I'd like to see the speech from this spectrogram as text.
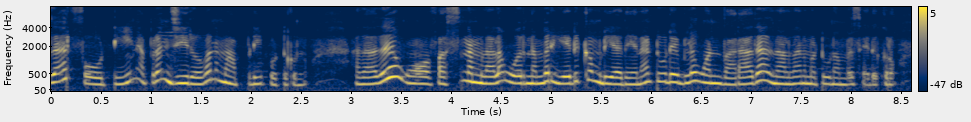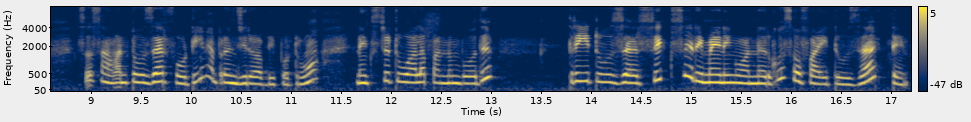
ஜார் ஃபோர்டீன் அப்புறம் ஜீரோவை நம்ம அப்படி போட்டுக்கணும். அதாவது ஃபஸ்ட் நம்மளால் ஒரு நம்பர் எடுக்க முடியாது. ஏன்னா டூ டேபிளில் ஒன் வராது. அதனால தான் நம்ம டூ நம்பர்ஸ் எடுக்கிறோம். ஸோ செவன் டூ ஜார் ஃபோர்டீன் அப்புறம் ஜீரோ அப்படி போட்டுருவோம். நெக்ஸ்ட்டு டூவால் பண்ணும்போது த்ரீ டூ ஜார் சிக்ஸ் ரிமைனிங் ஒன் இருக்கும். ஸோ ஃபைவ் டூ ஜார் டென்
